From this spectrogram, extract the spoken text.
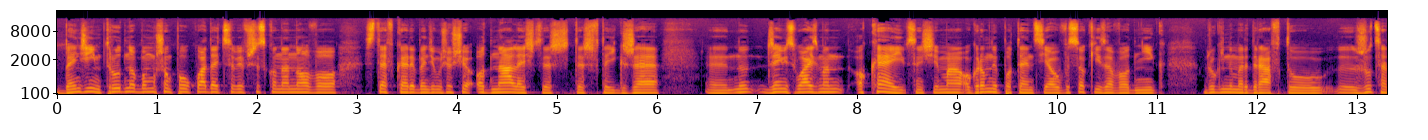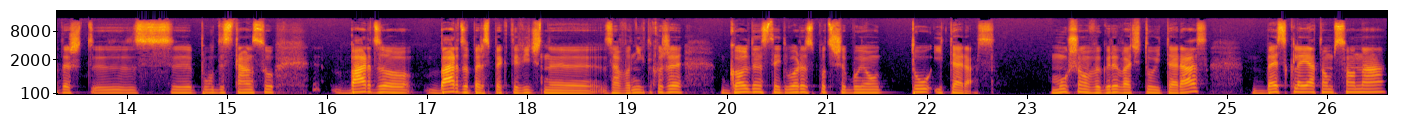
Będzie im trudno, bo muszą poukładać sobie wszystko na nowo. Steph Curry będzie musiał się odnaleźć też, też w tej grze. E, no, James Wiseman, ok, w sensie ma ogromny potencjał, wysoki zawodnik, drugi numer draftu, e, rzuca też e, z pół dystansu. Bardzo, bardzo perspektywiczny zawodnik, tylko że Golden State Warriors potrzebują tu i teraz. Muszą wygrywać tu i teraz, bez Kleja Thompsona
